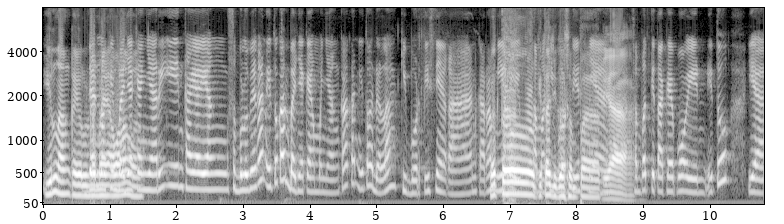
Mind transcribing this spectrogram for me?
hilang kayak lu dan makin banyak awal-awal. yang nyariin kayak yang sebelumnya kan itu kan banyak yang menyangka kan itu adalah keyboardisnya kan karena Betul, mirip sama kita juga keyboardisnya. sempat. Iya. sempat kita kepoin itu ya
